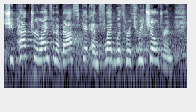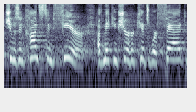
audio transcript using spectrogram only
She packed her life in a basket and fled with her three children. She was in constant fear of making sure her kids were fed,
